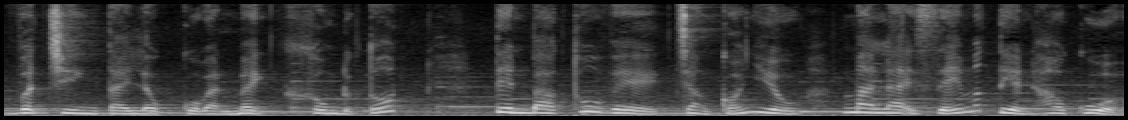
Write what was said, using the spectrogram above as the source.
Vận trình tài lộc của bản mệnh không được tốt, tiền bạc thu về chẳng có nhiều mà lại dễ mất tiền hao của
